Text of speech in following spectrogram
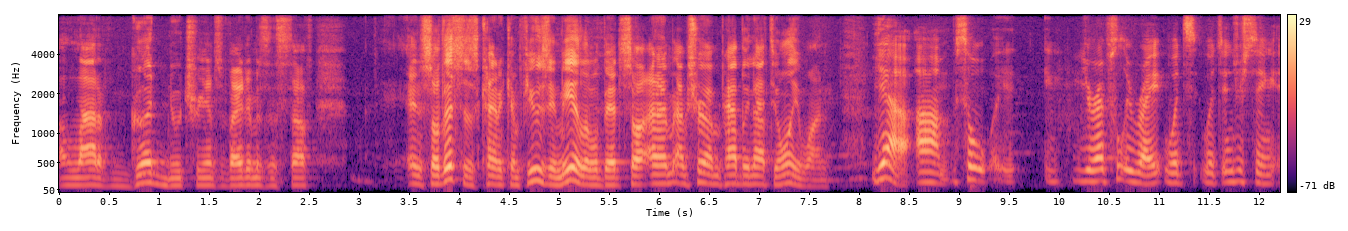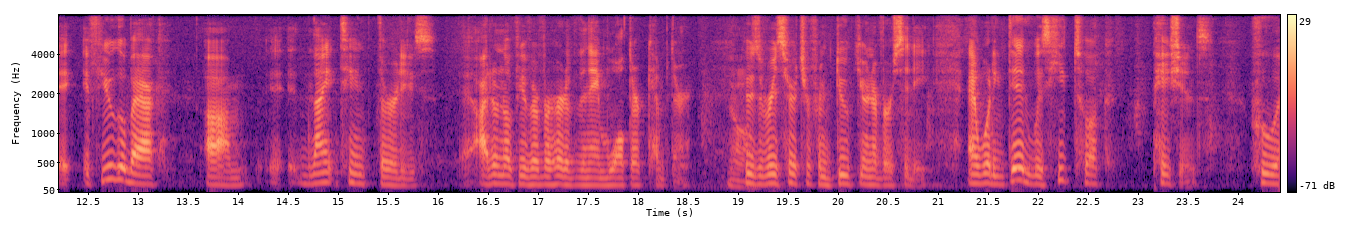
a lot of good nutrients, vitamins, and stuff. And so this is kind of confusing me a little bit. So I'm, I'm sure I'm probably not the only one. Yeah. Um, so i- i- you're absolutely right. What's What's interesting, if you go back, um, i- i- 1930s. I don't know if you've ever heard of the name Walter Kempner. No. He was a researcher from Duke University, and what he did was he took patients who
